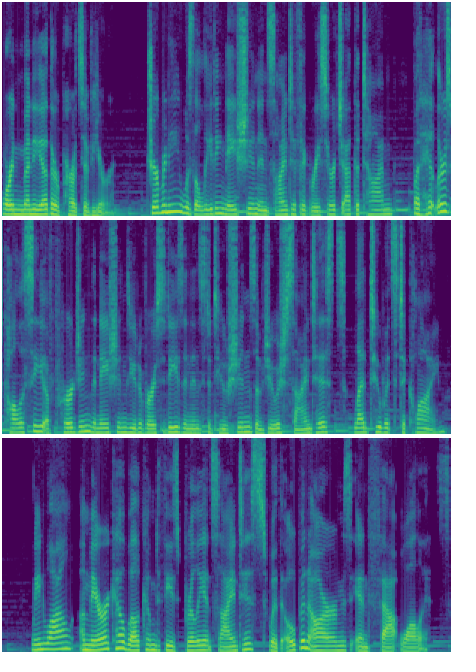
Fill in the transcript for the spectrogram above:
or in many other parts of Europe. Germany was the leading nation in scientific research at the time, but Hitler's policy of purging the nation's universities and institutions of Jewish scientists led to its decline. Meanwhile, America welcomed these brilliant scientists with open arms and fat wallets.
